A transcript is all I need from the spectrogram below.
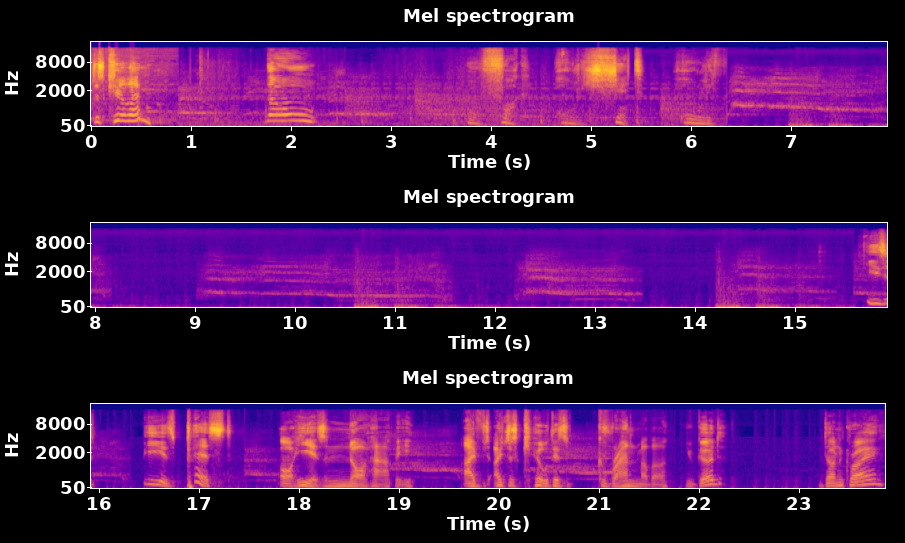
Just kill him! No! Oh fuck. Holy shit. Holy He's he is pissed. Oh, he is not happy. I've I just killed his grandmother. You good? Done crying?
